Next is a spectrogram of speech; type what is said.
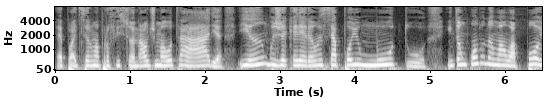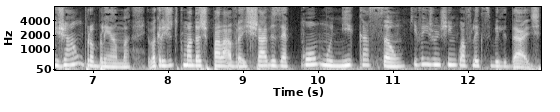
é, pode ser uma profissional de uma outra área, e ambos já quererão esse apoio mútuo. Então, quando não há o apoio, já há um problema. Eu acredito acredito que uma das palavras-chave é comunicação, que vem juntinho com a flexibilidade.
